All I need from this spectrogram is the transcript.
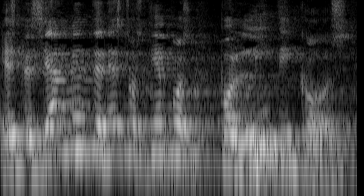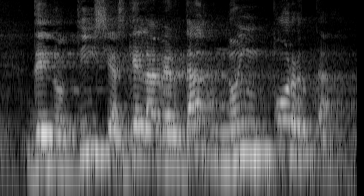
especialmente en estos tiempos políticos de noticias, que la verdad no importa,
